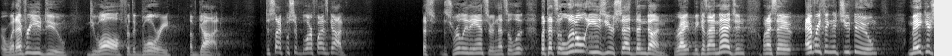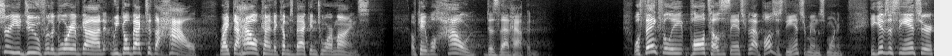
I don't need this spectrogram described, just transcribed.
or whatever you do, do all for the glory of God. Discipleship glorifies God. That's, that's really the answer, and that's a li- but that's a little easier said than done, right? Because I imagine when I say everything that you do, making sure you do for the glory of God, we go back to the how, right? The how kind of comes back into our minds. Okay, well, how does that happen? Well, thankfully, Paul tells us the answer for that. Paul's just the answer man this morning. He gives us the answer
